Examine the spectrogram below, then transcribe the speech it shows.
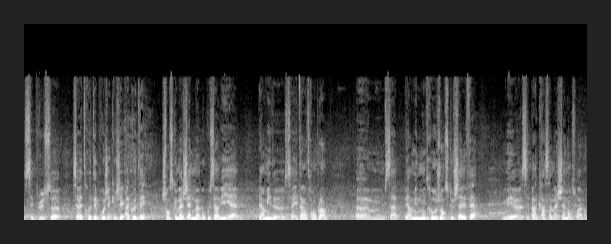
c'est plus, euh, ça va être des projets que j'ai à côté. Je pense que ma chaîne m'a beaucoup servi. Permis de, ça a été un tremplin. Euh, ça a permis de montrer aux gens ce que je savais faire. Mais euh, c'est pas grâce à ma chaîne en soi. non.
